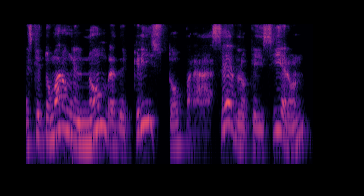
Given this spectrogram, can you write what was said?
Es que tomaron el nombre de Cristo para hacer lo que hicieron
